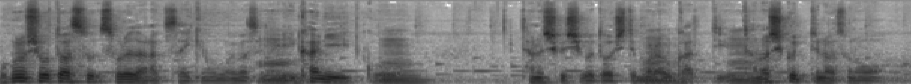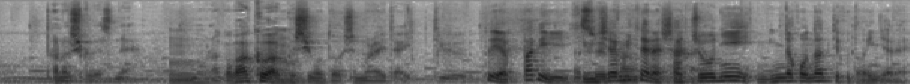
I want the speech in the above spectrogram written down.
僕の仕事はそそれだなと最近思いますね、いかにこう、楽しく仕事をしてもらうかっていう、楽しくっていうのはその楽しくですね、もうなんかワクワク仕事をしてもらいたいっていう、やっぱりひみちゃんみたいな社長にみんなこうなっていくのがいいんじゃない？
